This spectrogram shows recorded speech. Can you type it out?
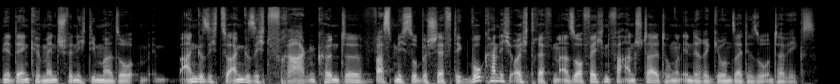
mir denke, Mensch, wenn ich die mal so Angesicht zu Angesicht fragen könnte, was mich so beschäftigt, wo kann ich euch treffen? Also auf welchen Veranstaltungen in der Region seid ihr so unterwegs?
